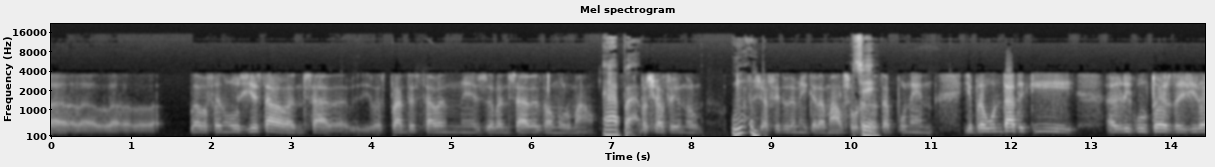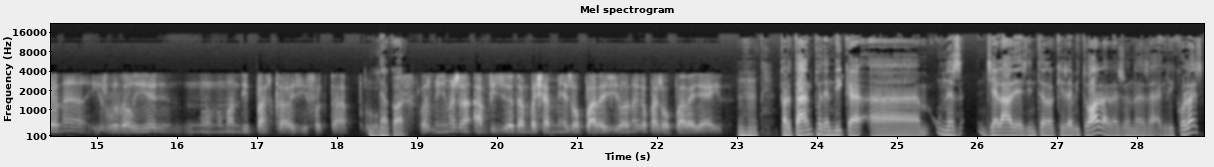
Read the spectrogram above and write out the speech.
La, la, la, la, la fenologia estava avançada, dir, les plantes estaven més avançades del normal. pa- Per això ha fet, un, això ha fet una mica de mal, sobretot a Ponent. I he preguntat aquí agricultors de Girona i Rodalia, no, no m'han dit pas que hagi afectat. D'acord. les mínimes han fins i tot han baixat més al pla de Girona que pas al pla de Lleida. Uh -huh. Per tant, podem dir que eh, unes gelades dintre del que és habitual a les zones agrícoles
